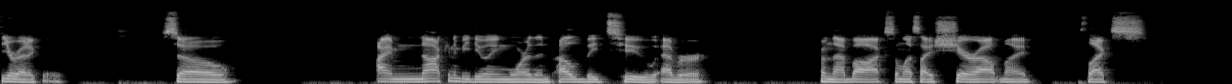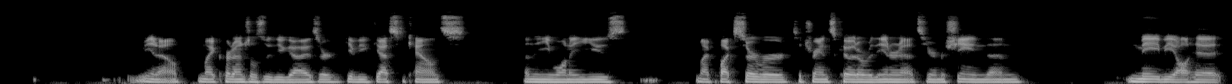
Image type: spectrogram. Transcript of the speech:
Theoretically. So I'm not going to be doing more than probably two ever from that box unless I share out my Plex you know my credentials with you guys or give you guest accounts and then you want to use my Plex server to transcode over the internet to your machine, then maybe I'll hit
